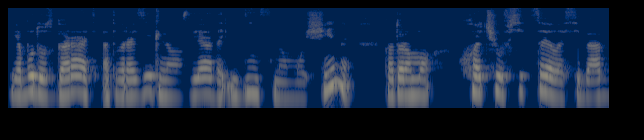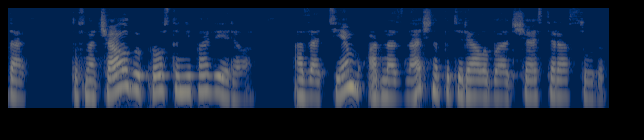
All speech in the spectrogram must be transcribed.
я буду сгорать от выразительного взгляда единственного мужчины, которому хочу всецело себя отдать, то сначала бы просто не поверила, а затем однозначно потеряла бы от счастья рассудок.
